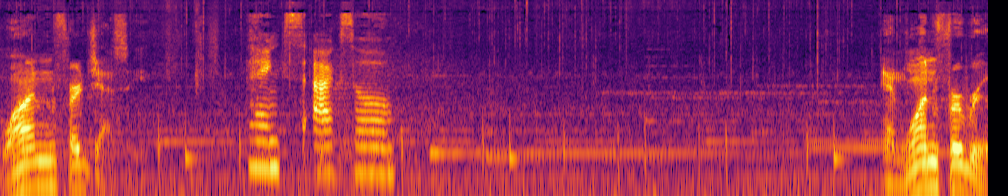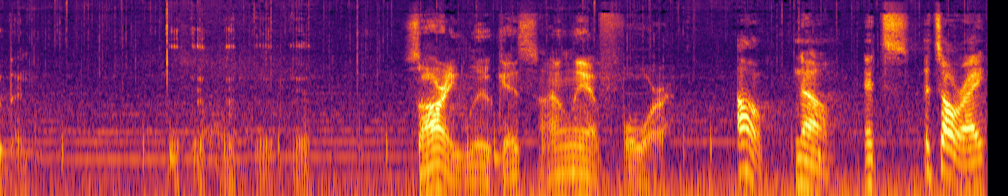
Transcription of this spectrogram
one for Jesse. Thanks, Axel. and one for Reuben. Sorry, Lucas. I only have four. Oh, no. It's... it's alright.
